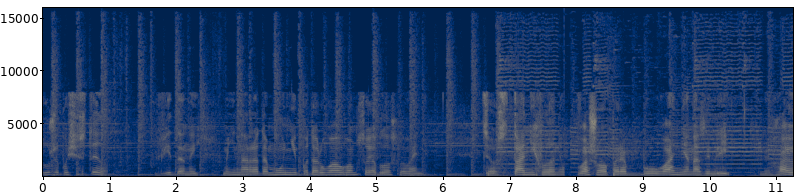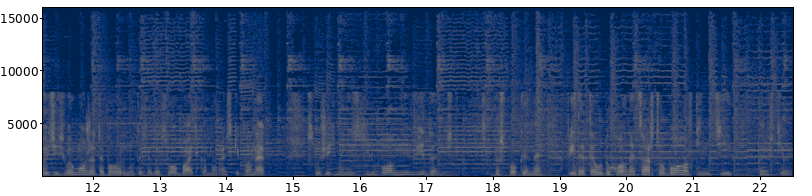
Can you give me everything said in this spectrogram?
Дуже пощастило. Відданий мені нарада Муні подарував вам своє благословення. Це останні хвилини вашого перебування на землі. Не гаючись, ви можете повернутися до свого батька на райські планети. Служіть мені з любов'ю і відданістю, аж поки не підете у духовне царство Бога в кінці перевтілення.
